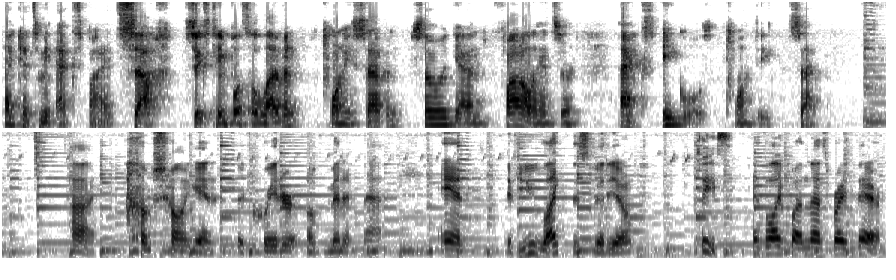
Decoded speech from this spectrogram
That gets me x by itself. 16 plus 11, 27. So again, final answer, x equals 27. Hi, I'm Sean Gannon, the creator of Minute Math. And if you like this video, please hit the like button that's right there.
